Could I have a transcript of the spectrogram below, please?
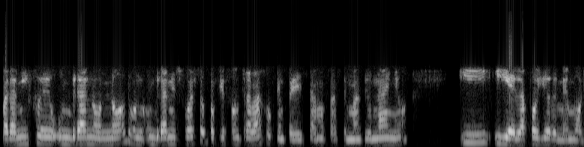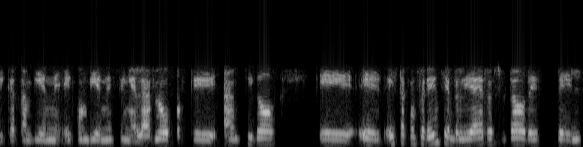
para mí fue un gran honor, un, gran esfuerzo, porque fue un trabajo que empezamos hace más de un año, y, y el apoyo de Memórica también eh, conviene señalarlo, porque han sido eh, eh, esta conferencia en realidad es resultado del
